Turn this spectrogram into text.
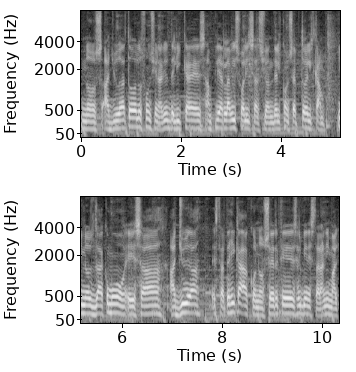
nos ayuda a todos los funcionarios del ICA es ampliar la visualización del concepto del campo y nos da como esa ayuda estratégica a conocer qué es el bienestar animal,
